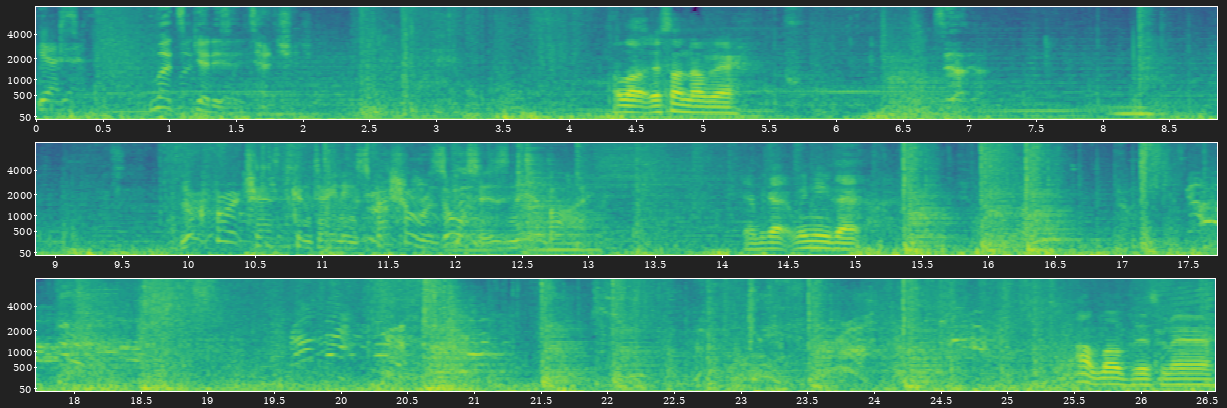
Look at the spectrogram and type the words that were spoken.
yes. Let's get his attention. Hold up, there's something over there. Look for a chest containing special resources nearby. Yeah, we got, we need that. I love this man.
